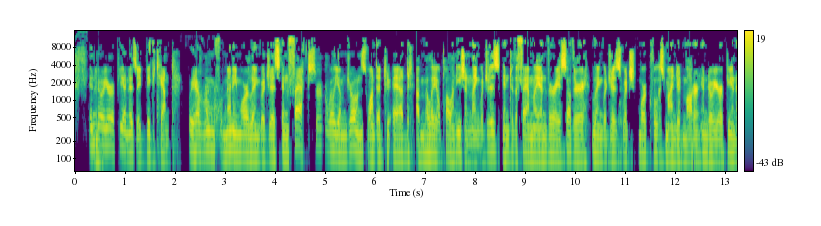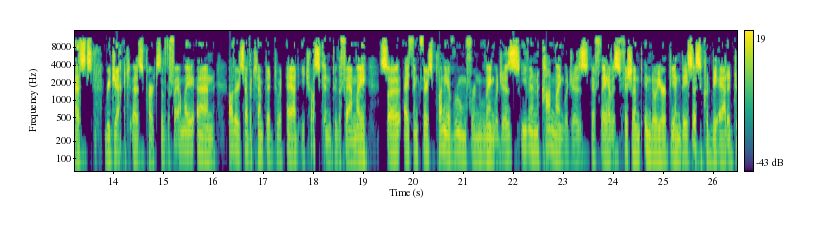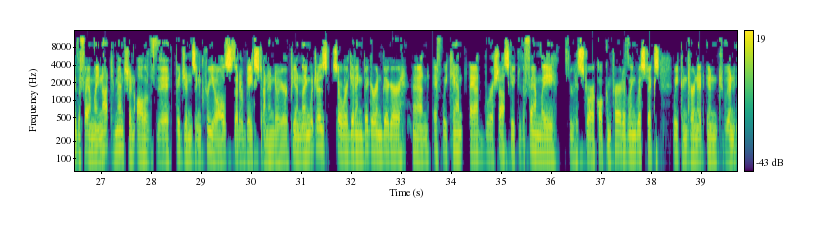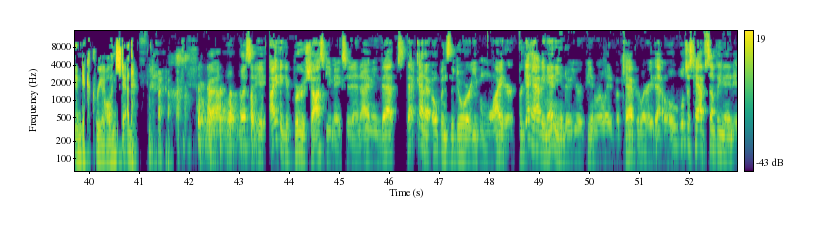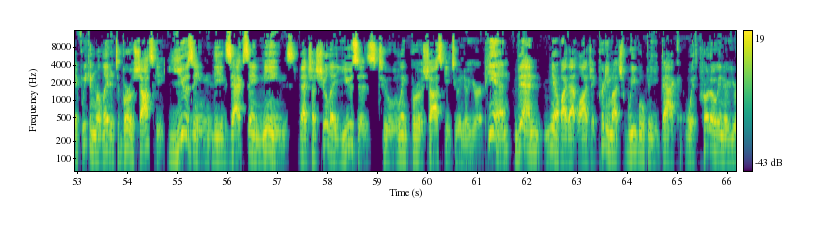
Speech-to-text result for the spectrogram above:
Indo-European is a big tent. We have room for many more languages. In fact, Sir William Jones wanted to add uh, Malayo-Polynesian languages into the family and various other languages which more closed-minded modern Indo-Europeanists reject as parts of the family, and others have attempted to add Etruscan to the family. So I think there's plenty of room for new languages. Even con languages, if they have a sufficient Indo-European basis, could be added to the family, not to mention all of the pidgins and creoles that are based on Indo-European languages. So we're getting bigger and bigger, and if we can't add Burushaski to the family through historical comparative linguistics, we can turn it into an Indic Creole instead. well, listen, I think if Burushaski makes it in, I mean that that kind of opens the door even wider. Forget having any Indo-European related vocabulary. That we'll, we'll just have something, and if we can relate it to Burushaski using the exact same means that Chashule uses to link Burushaski to Indo-European, then you know by that logic, pretty much we will be back with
